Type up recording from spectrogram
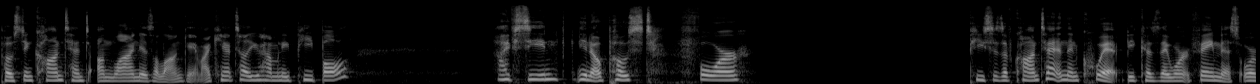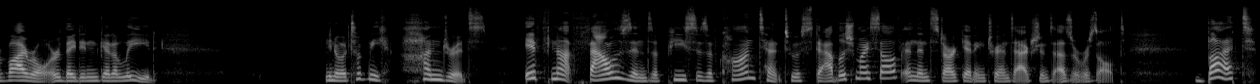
posting content online is a long game. I can't tell you how many people I've seen, you know, post four pieces of content and then quit because they weren't famous or viral or they didn't get a lead. You know, it took me hundreds, if not thousands, of pieces of content to establish myself and then start getting transactions as a result. But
